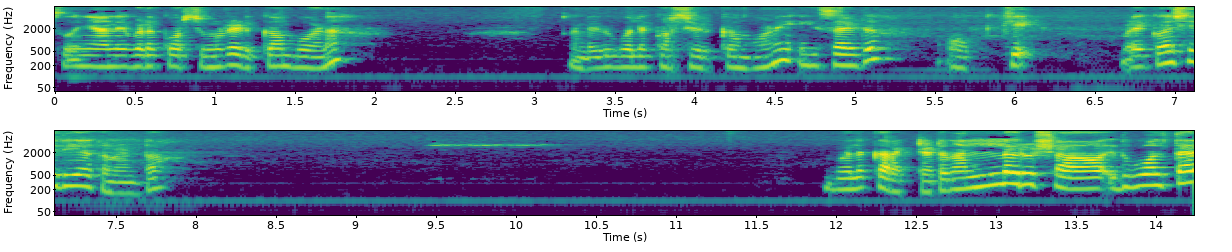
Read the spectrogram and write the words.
സോ ഞാനിവിടെ കുറച്ചും കൂടെ എടുക്കാൻ പോവാണ്. ഉണ്ട് ഇതുപോലെ കുറച്ച് എടുക്കാൻ പോവാണ്. ഈ സൈഡ് ഓക്കെ. ഇവിടേക്കും ശരിയാക്കണം കേട്ടോ. ഇതുപോലെ കറക്റ്റായിട്ട് നല്ലൊരു ഷാ ഇതുപോലത്തെ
